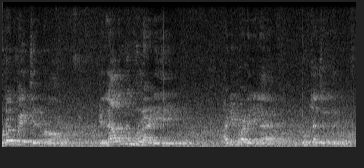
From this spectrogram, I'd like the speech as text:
உடற்பயிற்சி இருக்கணும். எல்லாத்துக்கும் முன்னாடி அடிப்படையில் ஊட்டச்சத்து இருக்கணும்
